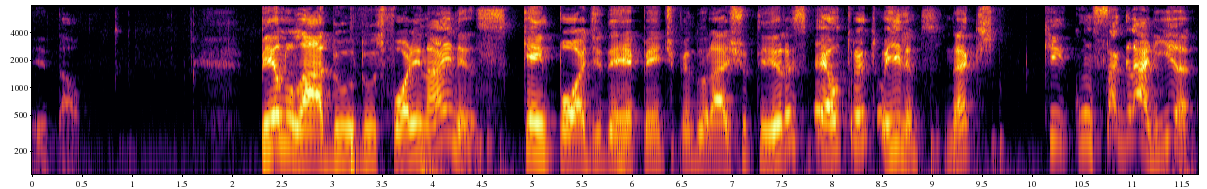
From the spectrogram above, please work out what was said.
e tal. Pelo lado dos 49ers, quem pode de repente pendurar as chuteiras é o Trent Williams, né? Que, que consagraria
